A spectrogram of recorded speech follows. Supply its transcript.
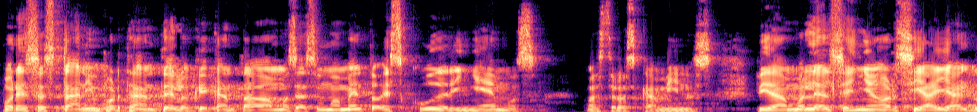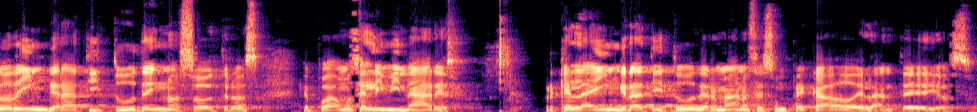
por eso es tan importante lo que cantábamos hace un momento, escudriñemos nuestros caminos. Pidámosle al Señor si hay algo de ingratitud en nosotros, que podamos eliminar eso. Porque la ingratitud, hermanos, es un pecado delante de Dios.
